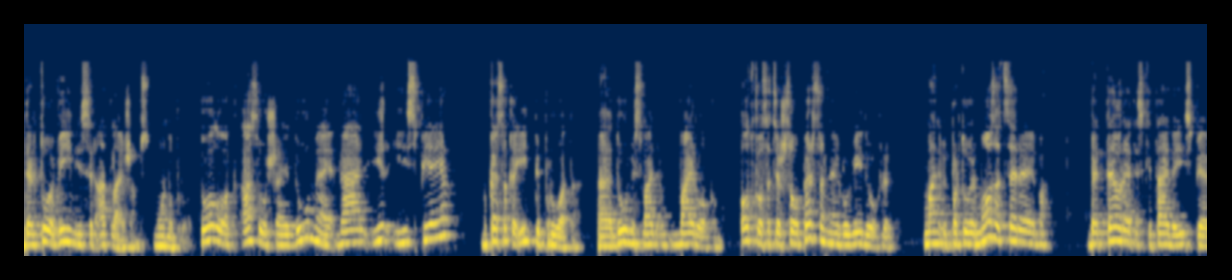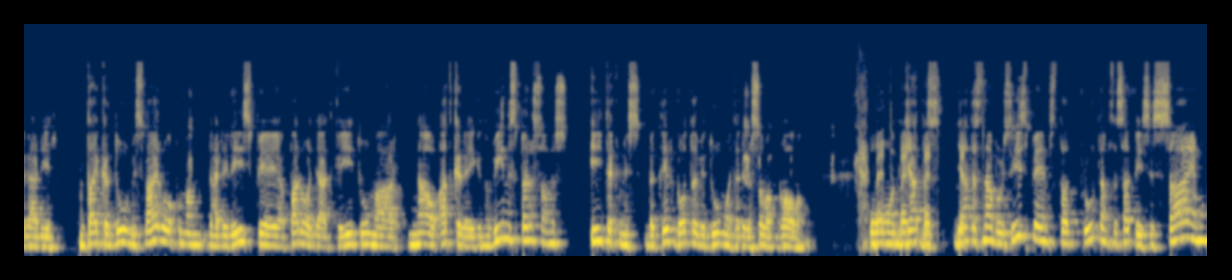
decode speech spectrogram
Dēļ to viņas ir atlaižams, manuprāt. Tolok esošai dūmē vēl ir īspēja, nu, kā saka, it pie prota, uh, dūmis vairākumu. Otkos atcer savu personīgo viedokli. Man par to ir maza cerība, bet teorētiski tāda izpēja vēl ir. Un tā, ka dūmis vairākumam vēl ir izpēja parodēt, ka tomēr nav atkarīgi no vienas personas ietekmes, bet ir gatavi domāt arī ar savam galvam. Un, bet, bet, ja, tas, bet, bet, ja tas nebūs iespējams, tad, protams, tas attīstīs saimu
